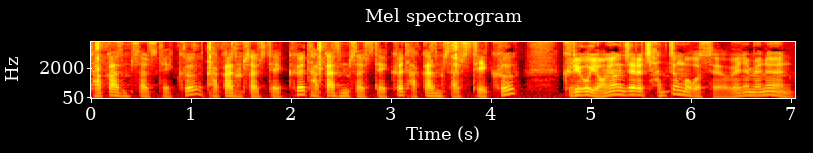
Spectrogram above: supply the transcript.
닭가슴살 스테이크, 닭가슴살 스테이크, 닭가슴살 스테이크, 닭가슴살 스테이크, 그리고 영양제를 잔뜩 먹었어요. 왜냐면은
